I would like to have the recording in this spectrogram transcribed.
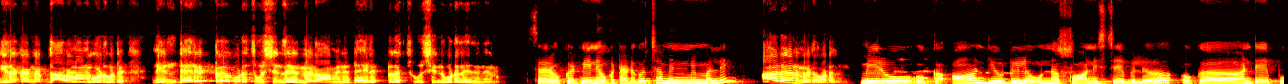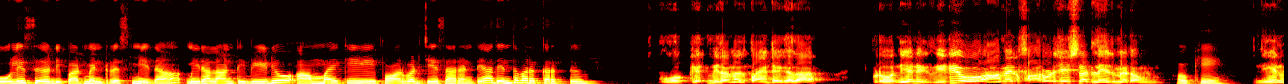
ఈ రకంగా దారుణాన్ని కొడుకుంటే. నేను డైరెక్ట్గా కూడా చూసింది లేదు మేడం ఆమె. డైరెక్ట్గా చూసింది కూడా లేదు నేను. సార్ ఒకటి నేను ఒకటి అడగొచ్చా మిమ్- మిమ్మల్ని? అడగండి మేడం అడగండి మీరు ఒక ఆన్ డ్యూటీలో ఉన్న కానిస్టేబుల్ ఒక అంటే పోలీస్ డిపార్ట్మెంట్ డ్రెస్ మీద మీరు అలాంటి వీడియో ఆ అమ్మాయికి ఫార్వర్డ్ చేశారంటే అది ఎంతవరకు కరెక్ట్? ఓకే మీరు అన్నది పాయింటే కదా. ఇప్పుడు నేను వీడియో ఆమెకు ఫార్వర్డ్ చేసినట్టు లేదు మేడం. ఓకే. నేను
